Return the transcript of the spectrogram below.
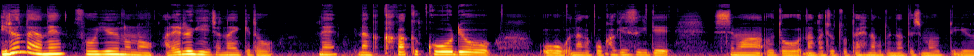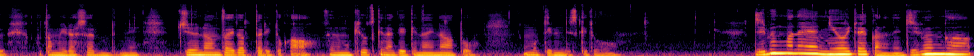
いるんだよね。そういうののアレルギーじゃないけどね。なんか化学香料をなんかこう嗅ぎすぎてしまうとなんかちょっと大変なことになってしまうっていう方もいらっしゃるのでね。柔軟剤だったりとかそういうのも気をつけなきゃいけないなと思っているんですけど。自分がね匂いたいからね自分が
